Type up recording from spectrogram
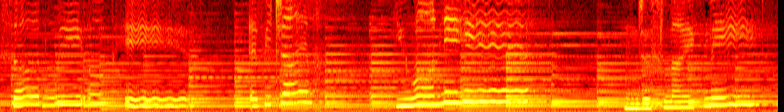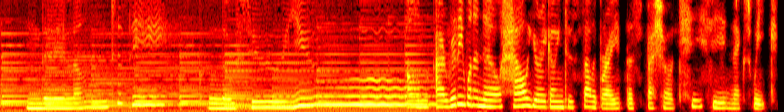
Suddenly appear every time you are near? Just like me, they long to be close to you. Um, I really want to know how you're going to celebrate the special Qixi next week.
